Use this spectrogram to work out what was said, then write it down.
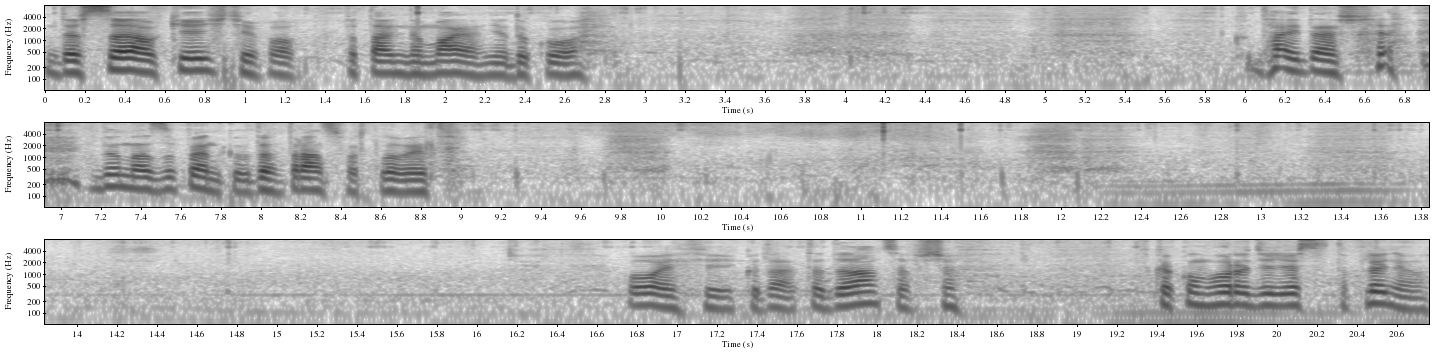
Де все окей, типу, питань немає ні до кого. Куди йдеш? Йду на зупинку, будемо транспорт ловити. Ой, и куда? Та додамся, що в якому городі є отоплення?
